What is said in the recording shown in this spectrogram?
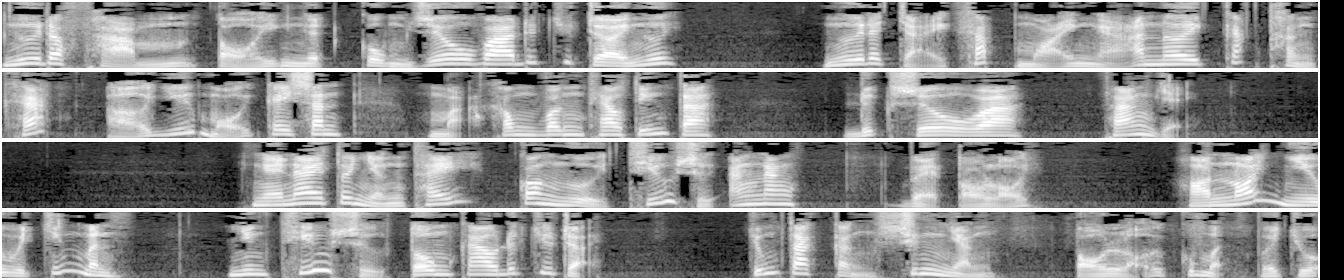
Ngươi đã phạm tội nghịch cùng Jehovah Đức Chúa Trời ngươi. Ngươi đã chạy khắp mọi ngã nơi các thần khác ở dưới mỗi cây xanh mà không vâng theo tiếng ta. Đức Jehovah phán vậy. Ngày nay tôi nhận thấy có người thiếu sự ăn năn về tội lỗi. Họ nói nhiều về chính mình, nhưng thiếu sự tôn cao Đức Chúa Trời. Chúng ta cần xưng nhận tội lỗi của mình với Chúa.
